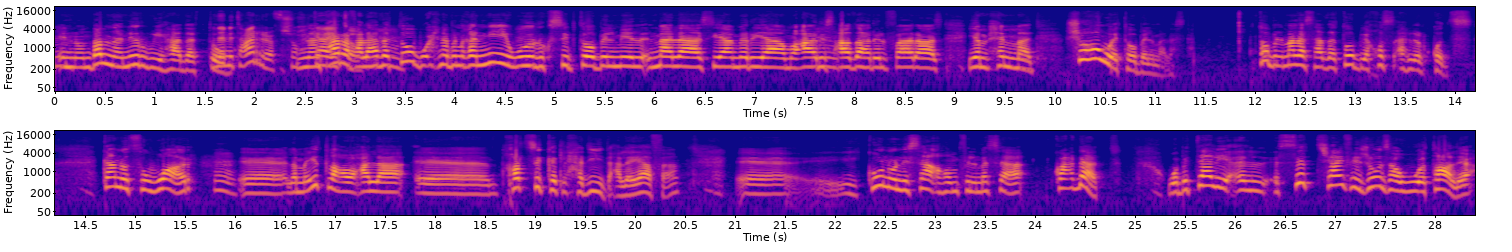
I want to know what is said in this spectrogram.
إنه نضلنا نروي هذا الثوب. نتعرف شو حكايته. نتعرف على هذا الثوب وإحنا بنغنيه ورقصي بثوب الملس يا مريم وعارس على ظهر الفرس يا محمد. مم. شو هو ثوب الملس؟ ثوب الملس هذا ثوب يخص أهل القدس. كانوا الثوار آه لما يطلعوا على آه خط سكة الحديد على يافا آه يكونوا نسائهم في المساء قعدات. وبالتالي الست شايفة جوزها وهو طالع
